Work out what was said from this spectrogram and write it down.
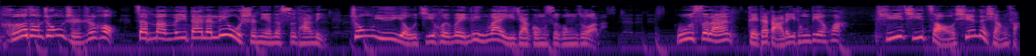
合同终止之后，在漫威待了六十年的斯坦李终于有机会为另外一家公司工作了。乌斯兰给他打了一通电话，提起早先的想法。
